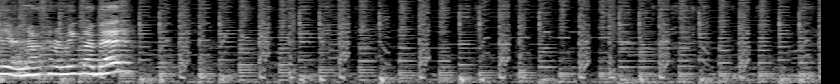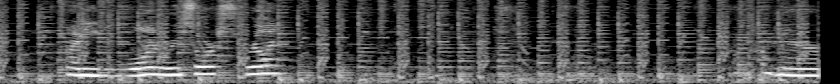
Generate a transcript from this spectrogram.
There, now can I make my bed? I need one resource, really? Come here.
